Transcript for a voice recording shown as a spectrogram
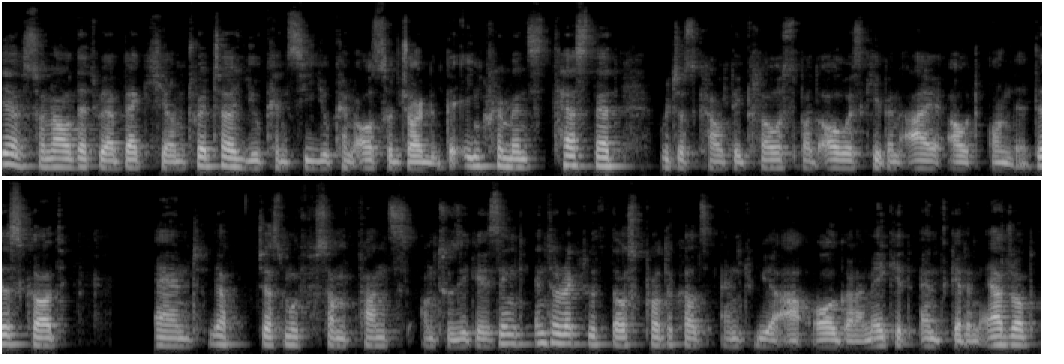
Yeah, so now that we are back here on Twitter, you can see you can also join the Increments testnet, which is currently closed, but always keep an eye out on the Discord. And yeah, just move some funds onto ZK Sync, interact with those protocols, and we are all gonna make it and get an airdrop.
